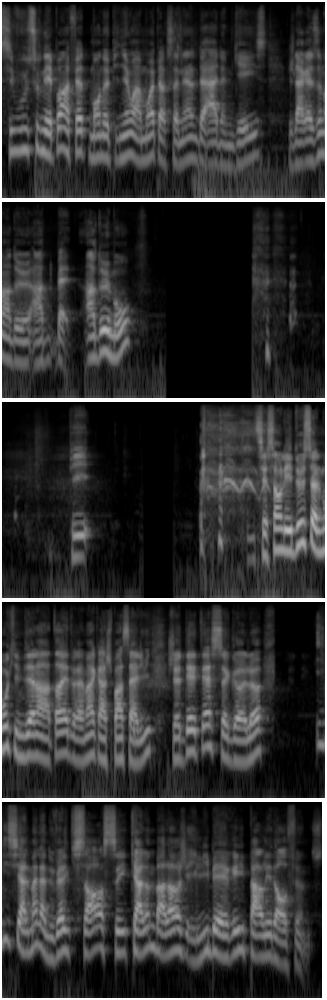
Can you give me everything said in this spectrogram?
Si vous vous souvenez pas, en fait, mon opinion à moi personnelle de Adam Gaze, je la résume en deux, en, ben, en deux mots. Puis, ce sont les deux seuls mots qui me viennent en tête vraiment quand je pense à lui. Je déteste ce gars-là. Initialement, la nouvelle qui sort, c'est qu'Alan Ballage est libéré par les Dolphins.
